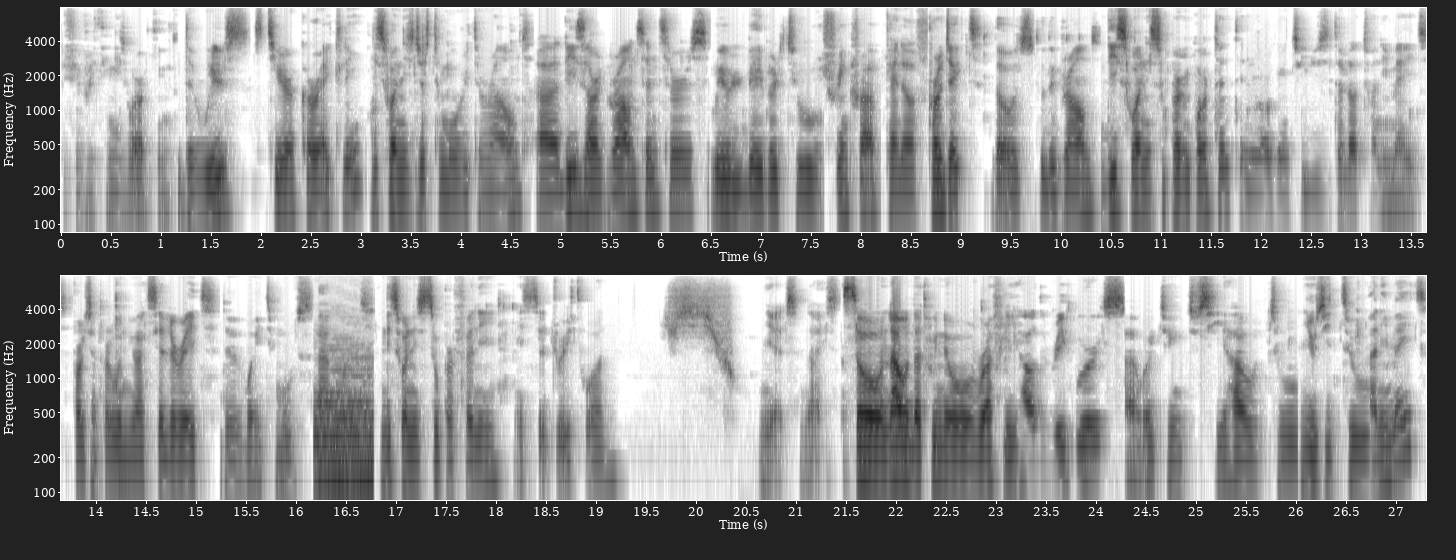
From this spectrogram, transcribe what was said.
if everything is working. The wheels steer correctly. This one is just to move it around. Uh, these are ground sensors. We will be able to shrink wrap, kind of project those to the ground. This one is super important and we're going to use it a lot to animate. For example, when you accelerate, the weight moves backwards. And this one is super funny. It's the drift one. Yes, nice. So now that we know roughly how the rig works, uh, we're going to see how to use it to animate.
